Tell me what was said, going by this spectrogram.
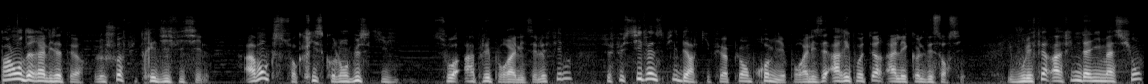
Parlons des réalisateurs. Le choix fut très difficile. Avant que ce soit Chris Columbus qui soit appelé pour réaliser le film, ce fut Steven Spielberg qui fut appelé en premier pour réaliser Harry Potter à l'école des sorciers. Il voulait faire un film d'animation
